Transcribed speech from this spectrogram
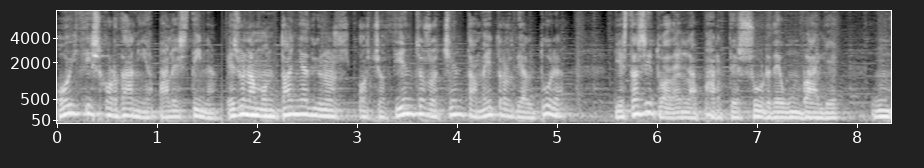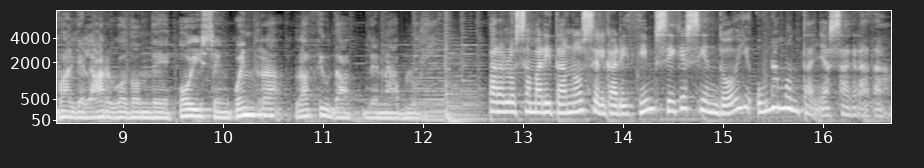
hoy Cisjordania, Palestina. Es una montaña de unos 880 metros de altura y está situada en la parte sur de un valle un valle largo donde hoy se encuentra la ciudad de Nablus. Para los samaritanos, el Garizim sigue siendo hoy una montaña sagrada.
